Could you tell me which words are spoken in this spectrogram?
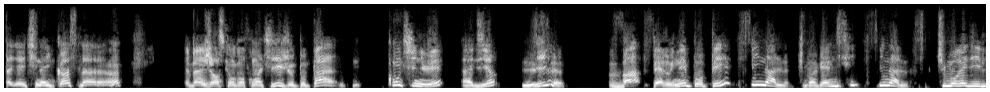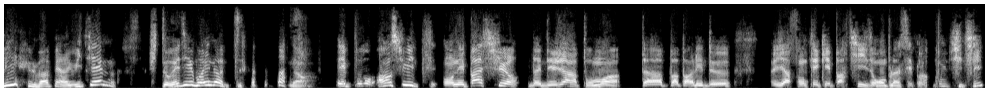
Tinaikos, là, hein, et ben, genre, ce qui est encore traumatisé, je peux pas continuer à dire Lille va faire une épopée finale. Tu m'as quand même dit finale. Tu m'aurais dit Lille va faire huitième. Je t'aurais dit why not? Non. Et pour ensuite, on n'est pas sûr. Bah, déjà, pour moi, t'as pas parlé de. Il y a Fonté qui est parti. Ils ont remplacé par Umtiti.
